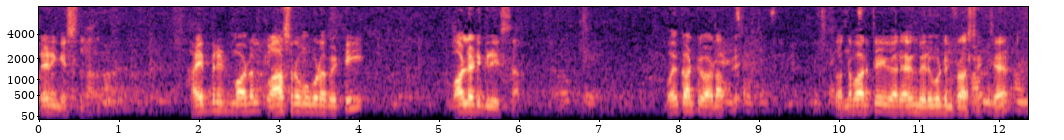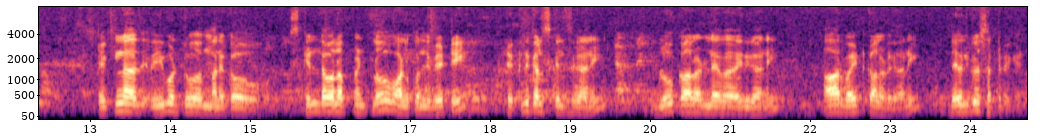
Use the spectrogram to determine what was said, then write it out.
ట్రైనింగ్ ఇస్తున్నారు. హైబ్రిడ్ మోడల్ క్లాస్ రూమ్ కూడా పెట్టి వాళ్ళే డిగ్రీ ఇస్తారు. Why can't you adapt Swarna Bharati you are having very good infrastructure technology ఈ టూ మనకు స్కిల్ డెవలప్మెంట్లో వాళ్ళు కొన్ని పెట్టి టెక్నికల్ స్కిల్స్ కానీ బ్లూ కాలర్ లేవ ఇది కానీ ఆర్ వైట్ కాలర్ కానీ దే విల్ గివ్ సర్టిఫికేట్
